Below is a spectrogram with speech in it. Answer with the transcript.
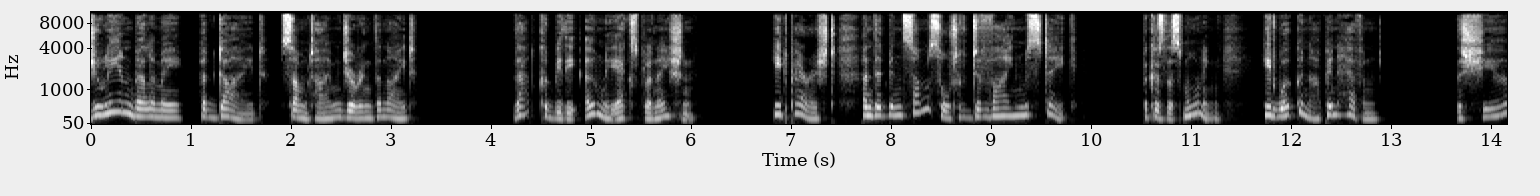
Julian Bellamy had died sometime during the night. That could be the only explanation. He'd perished, and there'd been some sort of divine mistake, because this morning he'd woken up in heaven. The sheer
